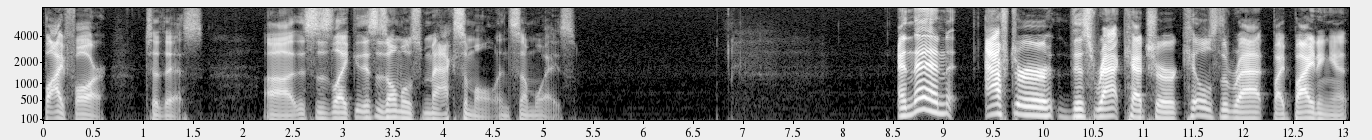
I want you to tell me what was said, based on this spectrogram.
by far to this. Uh, this is like this is almost maximal in some ways. And then after this rat catcher kills the rat by biting it,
